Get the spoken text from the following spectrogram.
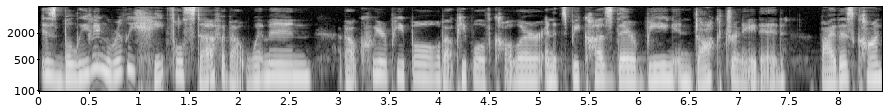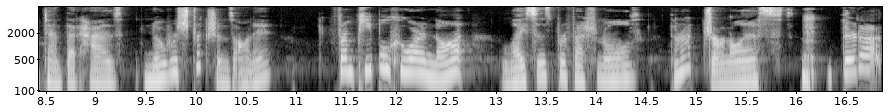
is believing really hateful stuff about women, about queer people, about people of color, and it's because they're being indoctrinated by this content that has no restrictions on it from people who are not licensed professionals. They're not journalists. they're not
